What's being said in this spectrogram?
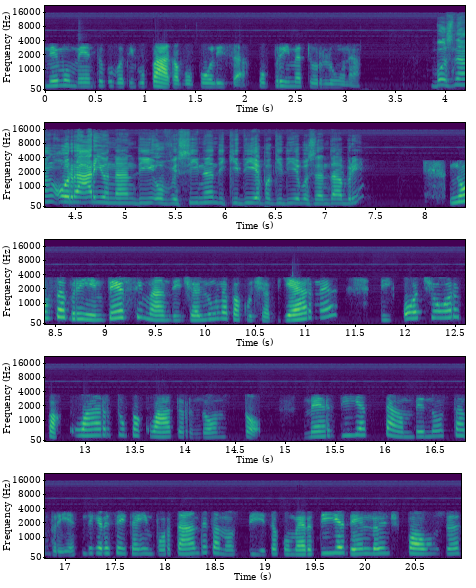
no momento que botingo paga, bo polisa, o prima tur luna. Bos nang horário nan di oficina, di que dia pa que dia bos anta abrir? No sabrían tersiman de ya luna pa cucha viernes, de 8 horas pa cuarto pa cuatro non-stop. Merdia también no sabría. De que receita importante para nos dice, con merdia de lunch pause,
